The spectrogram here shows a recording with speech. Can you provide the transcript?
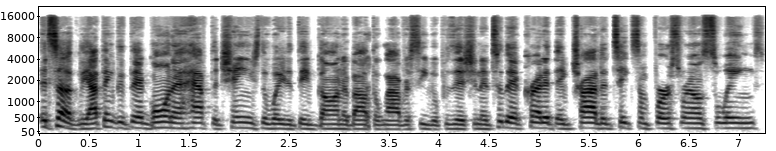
It's ugly. I think that they're going to have to change the way that they've gone about the wide receiver position. And to their credit, they've tried to take some first round swings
